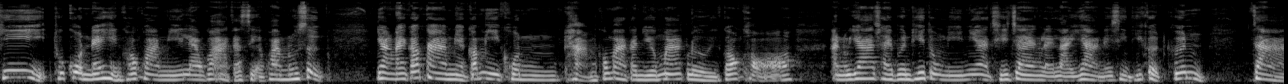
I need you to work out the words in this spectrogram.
ที่ทุกคนได้เห็นข้อความนี้แล้วก็อาจจะเสียความรู้สึก อย่างไรก็ตามเนี่ยก็มีคนถามเข้ามากันเยอะมากเลย ก็ขอ อนุญาตใช้พื้นที่ตรงนี้เนี่ยชี้แจงหลาย ๆ อย่างในสิ่งที่เกิดขึ้น จาก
